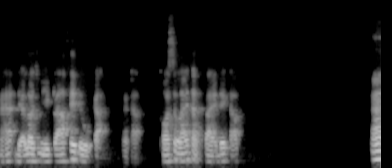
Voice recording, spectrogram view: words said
นะฮะเดี๋ยวเราจะมีกราฟให้ดูกัน ขอสไลด์ถัดไปด้วยครับ อ่า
